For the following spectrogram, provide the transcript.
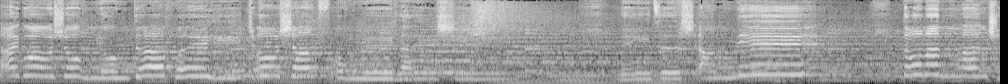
太过汹涌的回忆就像风雨来袭。每次想你都慢慢沉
